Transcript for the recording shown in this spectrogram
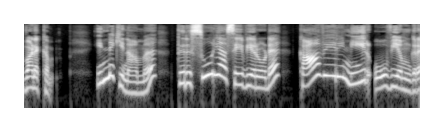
வணக்கம். இன்னைக்கு நாம திரு. சூர்யா சேவியரோட காவேரி நீர் ஓவியம்ங்கிற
